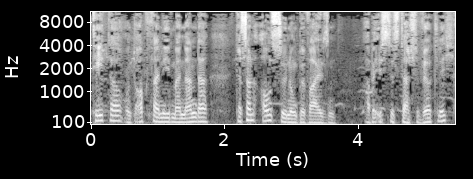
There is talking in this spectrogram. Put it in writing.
Täter und Opfer nebeneinander, das soll Aussöhnung beweisen. Aber ist es das wirklich?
